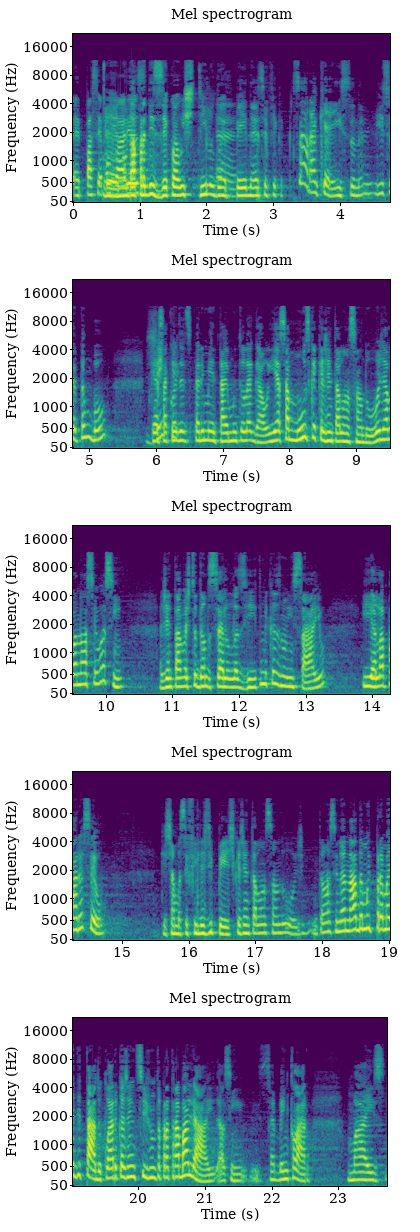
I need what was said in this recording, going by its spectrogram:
É, passei por é, várias... Não dá para dizer qual é o estilo do é. EP, né? Você fica, será que é isso, né? Isso é tão bom. Porque gente... essa coisa de experimentar é muito legal. E essa música que a gente está lançando hoje, ela nasceu assim. A gente estava estudando células rítmicas no ensaio e ela apareceu que chama-se Filhas de Peixe, que a gente está lançando hoje. Então, assim, não é nada muito premeditado. Claro que a gente se junta para trabalhar, assim, isso é bem claro. Mas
